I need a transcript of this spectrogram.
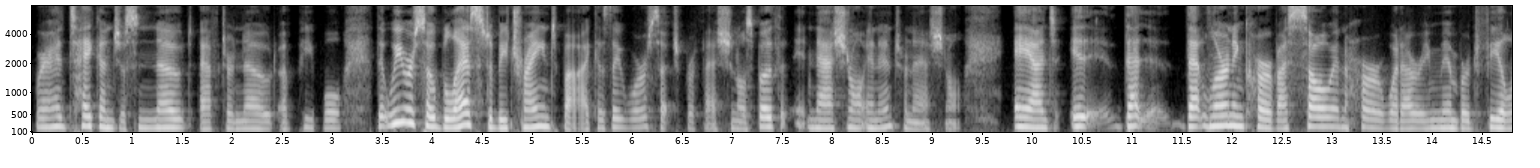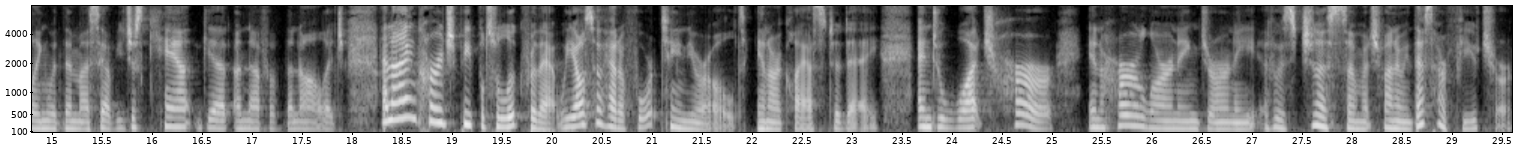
where I had taken just note after note of people that we were so blessed to be trained by because they were such professionals, both national and international. And it, that, that learning curve, I saw in her what I remembered feeling within myself. You just can't get enough of the knowledge. And I encourage people to look for that. We also had a 14 year old in our class today and to watch her in her learning journey, it was just so much fun. I mean, that's our future.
